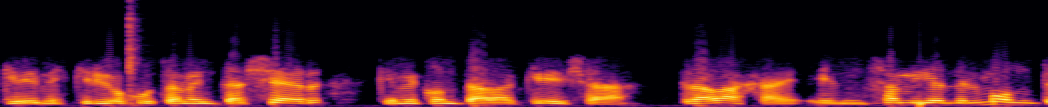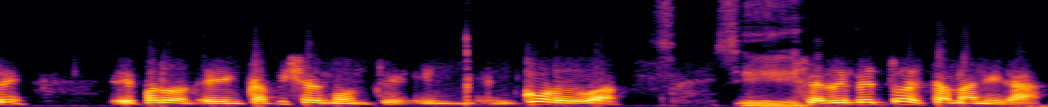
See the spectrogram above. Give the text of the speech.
que me escribió justamente ayer, que me contaba que ella trabaja en San Miguel del Monte, eh, perdón, en Capilla del Monte, en, en Córdoba, Sí. y se reinventó de esta manera.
